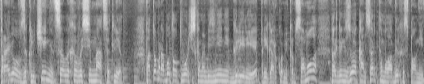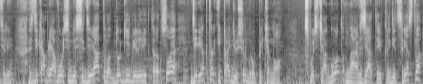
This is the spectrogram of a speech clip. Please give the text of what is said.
Провел в заключении целых 18 лет. Потом работал в творческом объединении «Галерея» при горкоме комсомола, организуя концерты молодых исполнителей. С декабря 89 до гибели Виктора Цоя директор и продюсер группы «Кино». Спустя год на взятые в кредит средства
